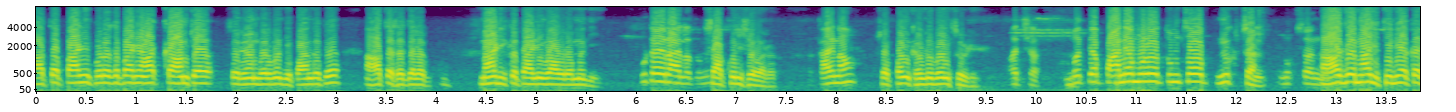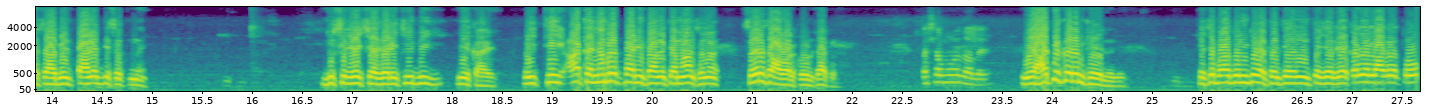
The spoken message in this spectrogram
आता पाणी पुरवठा पाणी अख्खा आमच्या सर्वे नंबरमध्ये पांगत आता सध्याला माडिक पाणी वावरामध्ये. कुठे राहिला तुम्ही? साकुरी शिवारात काय नाव? स्वपन खंडू बनसोडी. अच्छा. मग त्या पाण्यामुळे तुमचं नुकसान. नुकसान झालं. आज माझी तीन एकर सोयाबीन पाण्यात दिसत नाही. दुसऱ्या शेजाऱ्याची बी एक आहे. म्हणजे ती आख्या नंबरात पाणी पांगत त्या माणसानं सरच आवार करून टाकलं. कशामुळे झालंय? हे अतिक्रम केलेलं. त्याच्या बाजूने जेव्हा त्यांच्या त्याच्या रेखाला लागला तो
